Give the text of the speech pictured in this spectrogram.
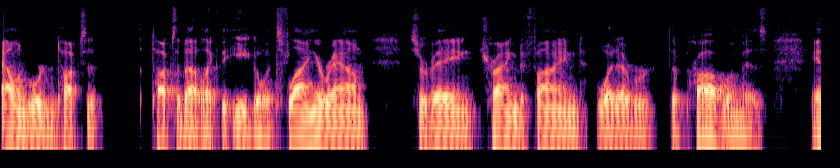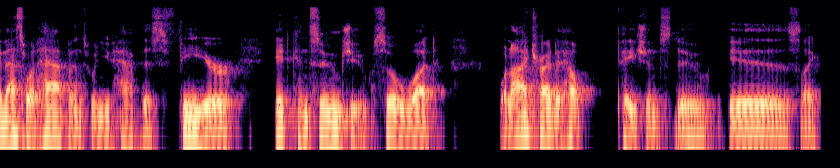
Alan Gordon talks it talks about like the eagle. It's flying around, surveying, trying to find whatever the problem is. And that's what happens when you have this fear it consumes you. So what what I try to help patients do is like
